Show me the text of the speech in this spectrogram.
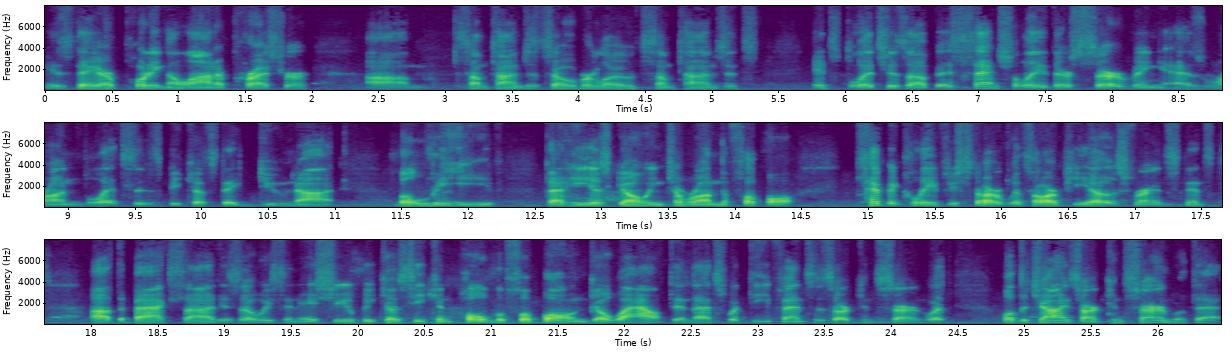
is they are putting a lot of pressure. Um, sometimes it's overload, sometimes it's it's blitzes up. Essentially, they're serving as run blitzes because they do not believe that he is going to run the football typically, if you start with RPOs, for instance, uh, the backside is always an issue because he can pull the football and go out, and that's what defenses are concerned with. Well, the Giants aren't concerned with that,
